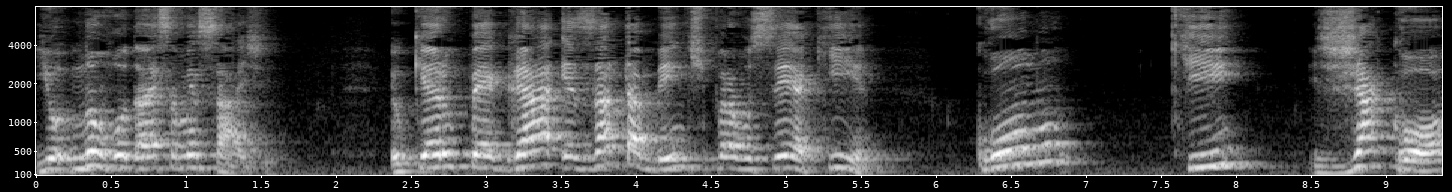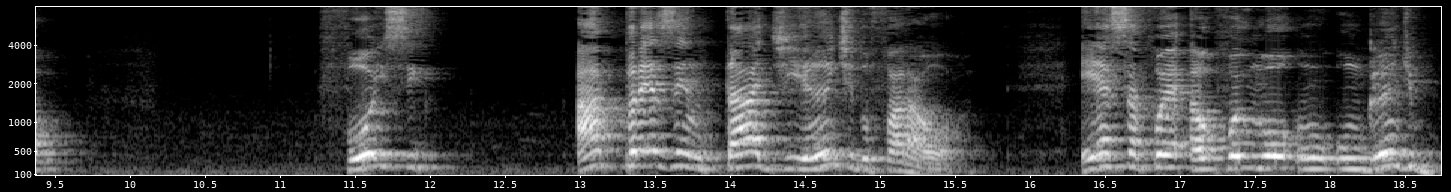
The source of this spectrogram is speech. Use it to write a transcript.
E eu não vou dar essa mensagem. Eu quero pegar exatamente para você aqui como que Jacó foi se apresentar diante do faraó. Essa foi, foi um, um, um grande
